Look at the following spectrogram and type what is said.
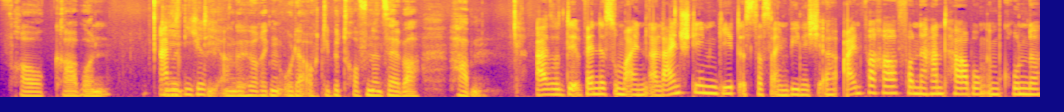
Frau Grabon, die, also die, die Angehörigen oder auch die Betroffenen selber haben. Also wenn es um einen Alleinstehenden geht, ist das ein wenig äh, einfacher von der Handhabung im Grunde,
